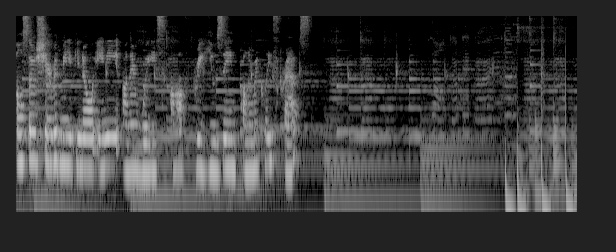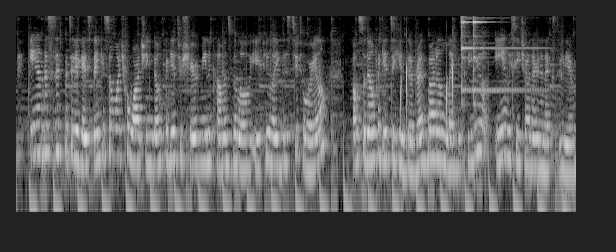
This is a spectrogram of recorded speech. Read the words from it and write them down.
Also share with me if you know any other ways of reusing polymer clay scraps. And this is it for today guys. Thank you so much for watching. Don't forget to share with me in the comments below if you like this tutorial. Also, don't forget to hit the red button, like this video, and we see each other in the next video.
